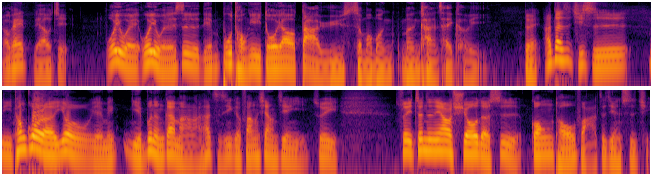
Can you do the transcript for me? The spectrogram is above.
OK，了解。我以为我以为是连不同意都要大于什么门门槛才可以，对啊，但是其实你通过了又也没也不能干嘛啦，它只是一个方向建议，所以所以真正要修的是公投法这件事情，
